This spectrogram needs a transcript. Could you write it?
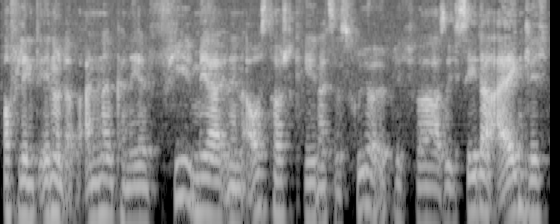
auf LinkedIn und auf anderen Kanälen viel mehr in den Austausch gehen, als das früher üblich war. Also ich sehe da eigentlich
